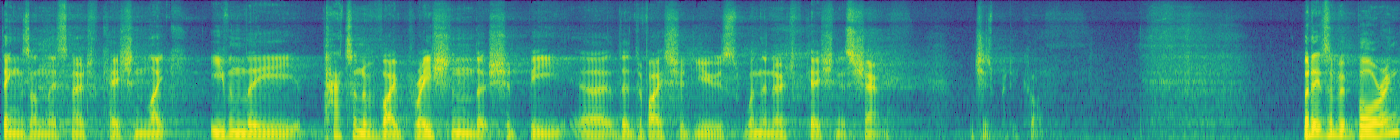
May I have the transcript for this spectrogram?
things on this notification, like even the pattern of vibration that should be, uh, the device should use when the notification is shown, which is pretty cool. But it's a bit boring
